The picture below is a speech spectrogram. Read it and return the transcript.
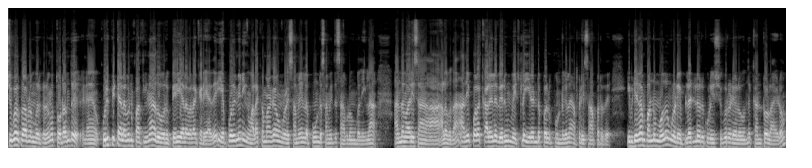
சுகர் ப்ராப்ளம் இருக்கிறவங்க தொடர்ந்து குறிப்பிட்ட அளவுன்னு பார்த்தீங்கன்னா அது ஒரு பெரிய அளவெல்லாம் கிடையாது. எப்போதுமே நீங்கள் வழக்கமாக உங்களுடைய சமையலில் பூண்டு சமைத்து சாப்பிடுவோம் பார்த்தீங்களா? அந்த மாதிரி சா அளவு தான் அதே போல் காலையில் வெறும் வயிற்றில் இரண்டு பல் பூண்டுகளை அப்படி சாப்பிட்றது. இப்படியெல்லாம் பண்ணும்போது உங்களுடைய பிளட்டில் இருக்கக்கூடிய சுகருடைய அளவு வந்து கண்ட்ரோல் ஆகிடும்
